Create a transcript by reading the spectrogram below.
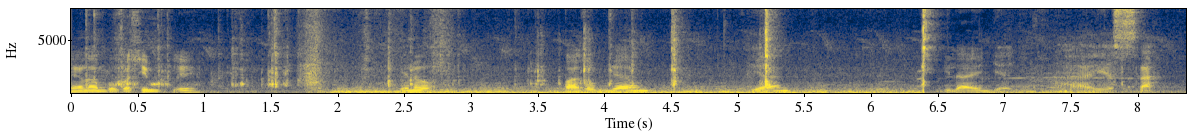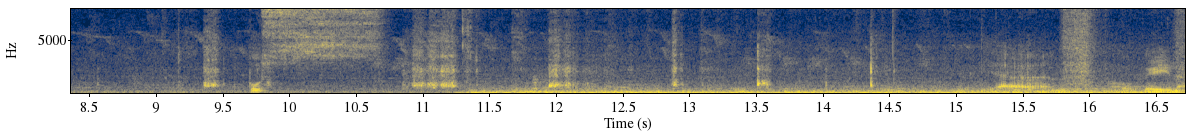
Ganyan lang po kasimple. You know, pasok dyan. Yan. Hilahin dyan. Ayos na. Pus. Yan. Okay na.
